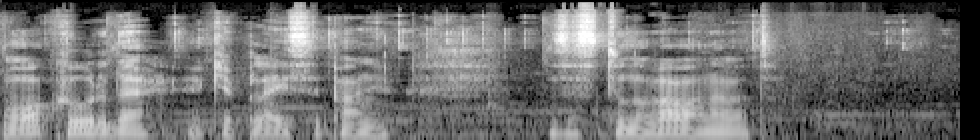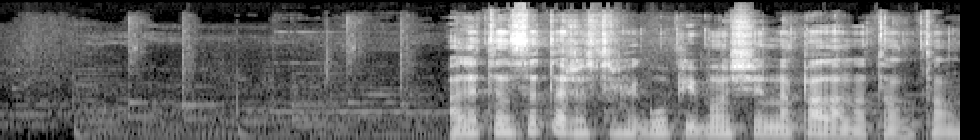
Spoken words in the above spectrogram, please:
O kurde, jakie playsy, panie. Zestunowała nawet. Ale ten Z też jest trochę głupi, bo on się napala na tą, tą.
